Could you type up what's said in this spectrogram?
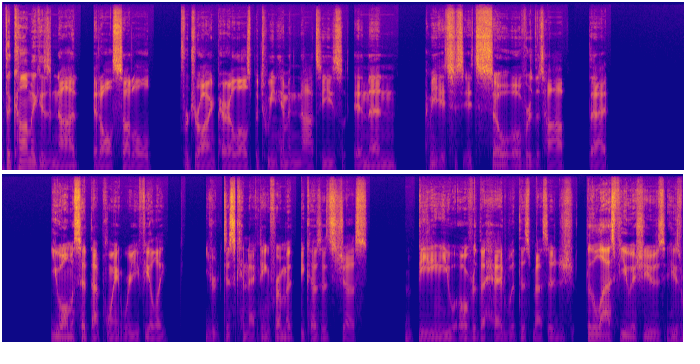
the comic is not at all subtle for drawing parallels between him and nazis and then i mean it's just it's so over the top that you almost hit that point where you feel like you're disconnecting from it because it's just beating you over the head with this message. For the last few issues, he's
